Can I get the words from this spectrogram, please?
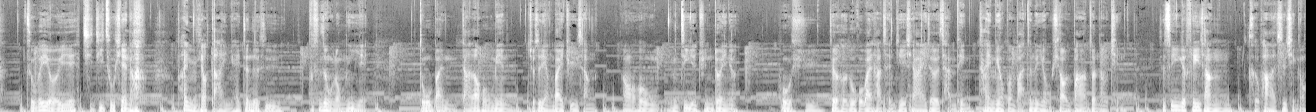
除非有一些奇迹出现哦，不然你要打赢还真的是不是这么容易耶。多半打到后面就是两败俱伤，然后你自己的军队呢？或许这个合作伙伴他承接下来这个产品，他也没有办法真的有效的帮他赚到钱，这是一个非常可怕的事情哦。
